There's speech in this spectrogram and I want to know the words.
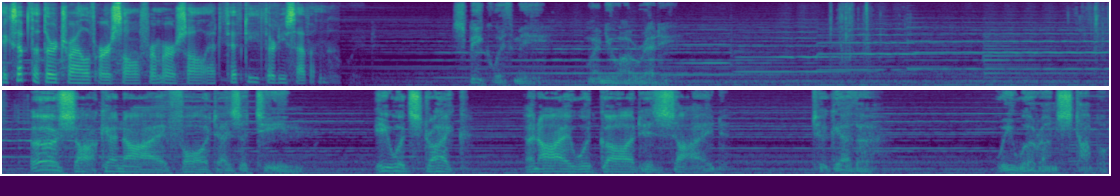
Accept the third trial of Ursol from Ursol at 5037. Speak with me when you are ready. Ursoc and I fought as a team. He would strike, and I would guard his side. Together, we were unstoppable.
